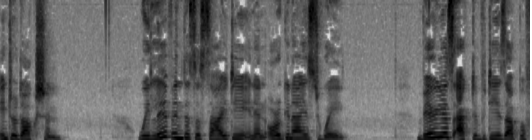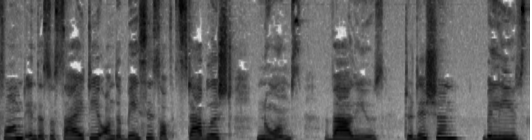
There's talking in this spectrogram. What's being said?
Introduction We live in the society in an organized way. Various activities are performed in the society on the basis of established norms, values, tradition, beliefs,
